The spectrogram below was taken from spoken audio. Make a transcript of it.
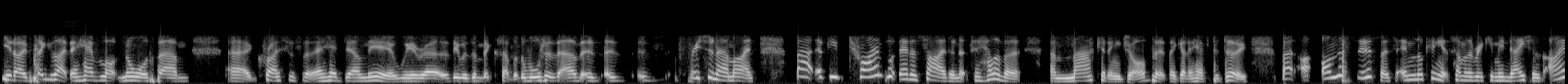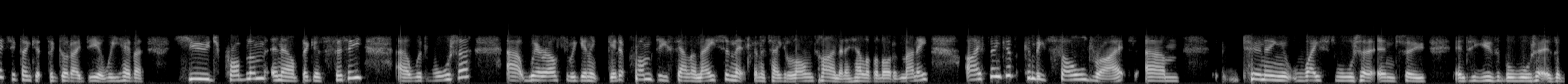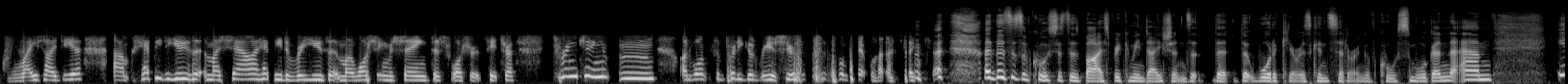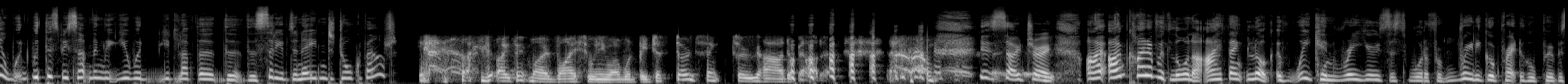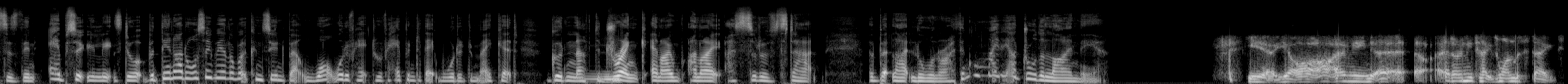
You know, things like the Havelock North um, uh, crisis that they had down there, where uh, there was a mix up with the water, um, is, is, is fresh in our minds. But if you try and put that aside, and it's a hell of a, a marketing job that they're going to have to do, but uh, on the surface and looking at some of the recommendations, I actually think it's a good idea. We have a huge problem in our biggest city uh, with water. Uh, where else are we going to get it from? Desalination, that's going to take a long time and a hell of a lot of money. I think if it can be sold right, um, turning wastewater into into usable water is a great idea. Um, happy to use it in my shower, happy to reuse it in my washing machine, dishwasher, etc. Drinking, mm, I'd want some pretty good reassurances on that one. I think. And this is, of course, just as biased recommendations that, that, that Watercare is considering, of course, Morgan. Um, yeah, would, would this be something that you would you'd love the, the, the city of Dunedin to talk about? I think my advice to anyone would be just don't think too hard about it. It's so true. I, I'm kind of with Lorna. I think, look, if we can reuse this water for really good practical purposes, then absolutely let's do it. But then I'd also be a little bit concerned about what would have had to have happened to that water to make it good enough to drink. And I and I, I sort of start a bit like Lorna. I think, well, maybe I'll draw the line there. Yeah, yeah. I I mean, uh, it only takes one mistake.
